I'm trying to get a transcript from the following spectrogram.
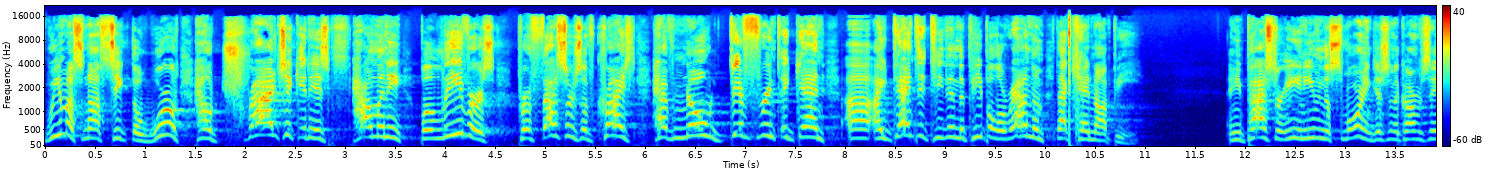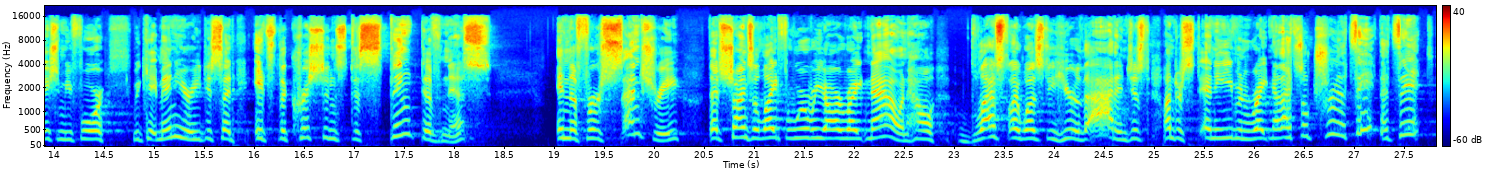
We must not seek the world. How tragic it is how many believers, professors of Christ, have no different, again, uh, identity than the people around them. That cannot be. I mean, Pastor Ian, even this morning, just in the conversation before we came in here, he just said it's the Christian's distinctiveness in the first century that shines a light for where we are right now and how blessed I was to hear that and just understanding even right now. That's so true. That's it. That's it.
